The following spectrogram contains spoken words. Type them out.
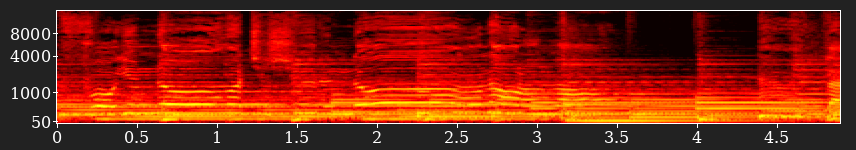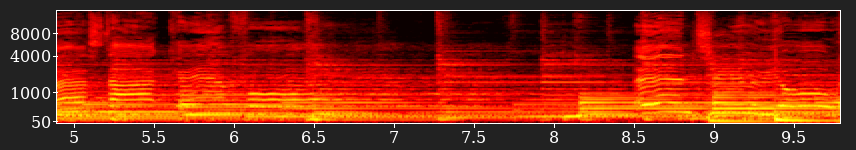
before you know what you should have known all along? Now at last I can fall into your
